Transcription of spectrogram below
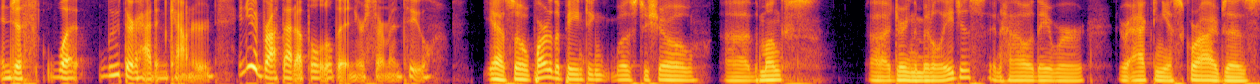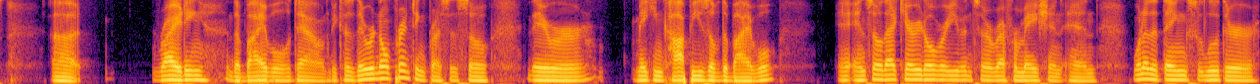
and just what Luther had encountered. And you had brought that up a little bit in your sermon too. Yeah, so part of the painting was to show uh, the monks uh, during the Middle Ages and how they were they were acting as scribes as uh, writing the Bible down because there were no printing presses, so they were making copies of the Bible, and, so that carried over even to the Reformation. And one of the things Luther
